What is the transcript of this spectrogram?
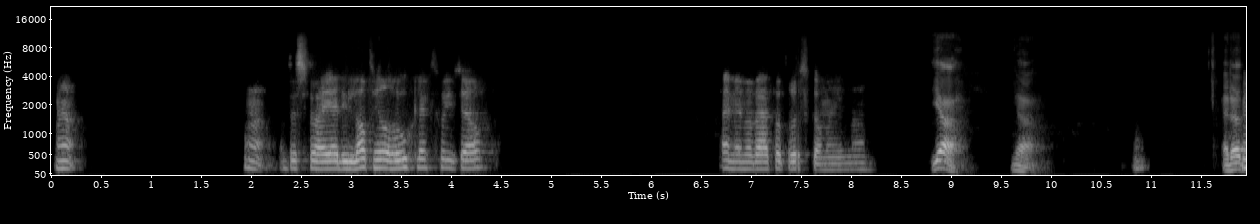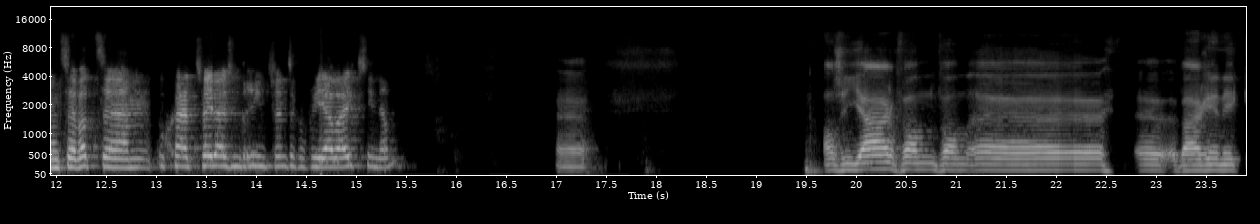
ja. Ja. Dus waar jij die lat heel hoog legt voor jezelf. En inderdaad wat rust kan nemen. Ja, ja. En dat... uh, wat, um, hoe gaat 2023 er voor jou uitzien dan? Uh, als een jaar van, van uh, waarin ik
